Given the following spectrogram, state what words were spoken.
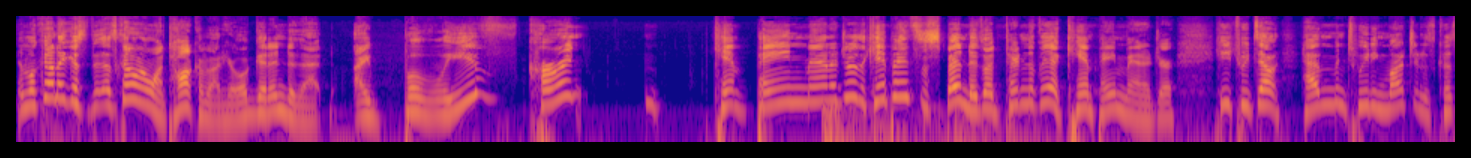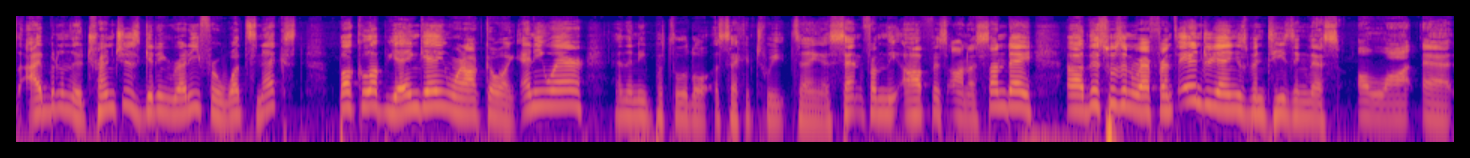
and we'll kind of guess that's kind of what I want to talk about here. We'll get into that. I believe current campaign manager. The campaign's suspended, so technically a campaign manager. He tweets out, haven't been tweeting much, and it's because I've been in the trenches getting ready for what's next. Buckle up, Yang Gang, we're not going anywhere. And then he puts a little, a second tweet saying, a sent from the office on a Sunday. Uh, this was in reference, Andrew Yang has been teasing this a lot at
